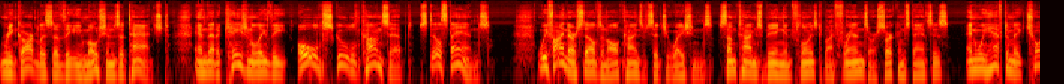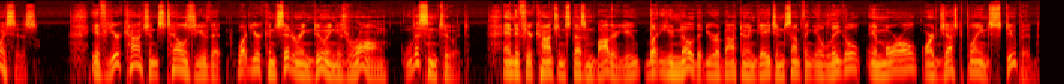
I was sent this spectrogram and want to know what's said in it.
regardless of the emotions attached, and that occasionally the old school concept still stands. We find ourselves in all kinds of situations, sometimes being influenced by friends or circumstances, and we have to make choices. If your conscience tells you that what you're considering doing is wrong, listen to it. And if your conscience doesn't bother you, but you know that you're about to engage in something illegal, immoral, or just plain stupid,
